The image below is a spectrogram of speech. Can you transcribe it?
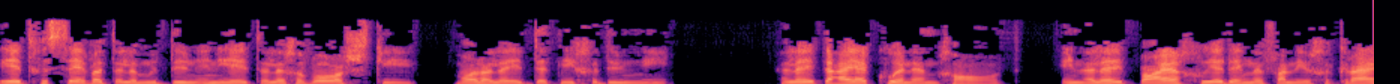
Hy het gesê wat hulle moet doen en hy het hulle gewaarskie, maar hulle het dit niet gedoen nie. Hulle het eie koning gehad, en hulle het baie goede dingen van u gekry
